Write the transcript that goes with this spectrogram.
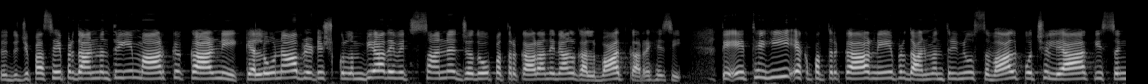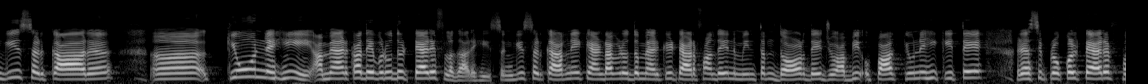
ਤੇ ਦੂਜੇ ਪਾਸੇ ਪ੍ਰਧਾਨ ਮੰਤਰੀ Mark Carney Kelowna, British Columbia ਦੇ ਵਿੱਚ ਸਨ, ਜਦੋਂ ਪੱਤਰਕਾਰਾਂ ਦੇ ਨਾਲ ਗੱਲਬਾਤ ਕਰ ਰਹੇ ਸੀ। ਤੇ ਇੱਥੇ ਹੀ ਇੱਕ ਪੱਤਰਕਾਰ ਨੇ ਪ੍ਰਧਾਨ ਮੰਤਰੀ ਨੂੰ ਸਵਾਲ ਪੁੱਛ ਲਿਆ ਕਿ ਸੰਘੀ ਸਰਕਾਰ ਕਿਉਂ ਨਹੀਂ ਅਮਰੀਕਾ ਦੇ ਵਿਰੁੱਧ ਟੈਰਿਫ ਲਗਾ ਰਹੀ? ਸੰਘੀ ਸਰਕਾਰ ਨੇ ਕੈਨੇਡਾ ਵਿਰੁੱਧ ਅਮਰੀਕੀ ਟੈਰਿਫਾਂ ਦੇ ਨਵੀਨਤਮ ਦੌਰ ਦੇ ਜਵਾਬੀ ਉਪਾਅ ਕਿਉਂ ਨਹੀਂ ਕੀਤੇ? ਰੈਸੀਪ੍ਰੋਕਲ ਟੈਰਿਫ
